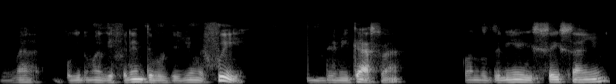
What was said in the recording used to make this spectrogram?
un poquito más diferente, porque yo me fui de mi casa cuando tenía 16 años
